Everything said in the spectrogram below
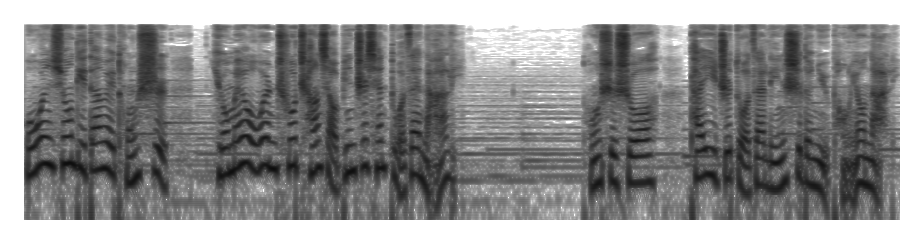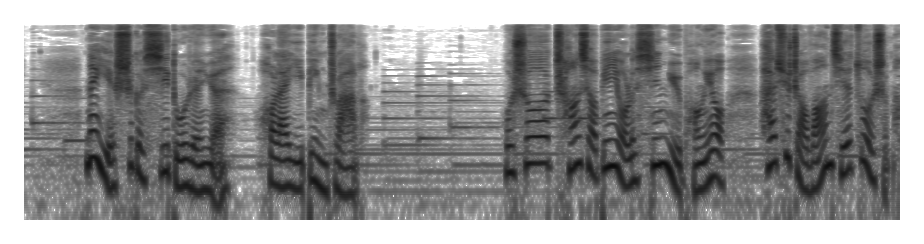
我问兄弟单位同事，有没有问出常小兵之前躲在哪里？同事说他一直躲在林氏的女朋友那里，那也是个吸毒人员，后来一并抓了。我说常小兵有了新女朋友，还去找王杰做什么？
